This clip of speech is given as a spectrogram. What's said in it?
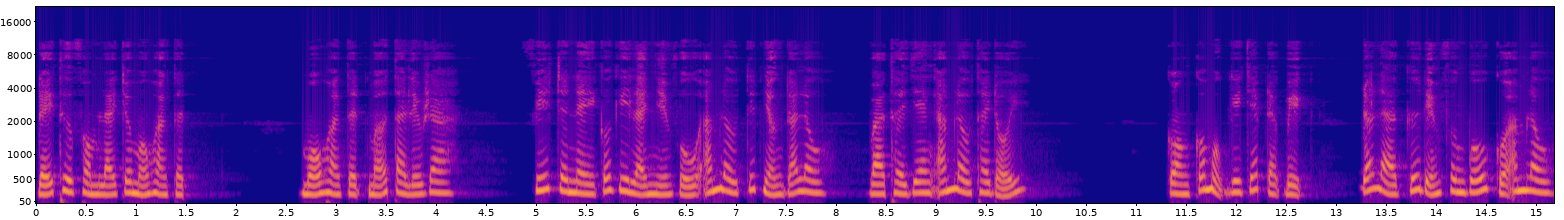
để thư phòng lại cho mộ hoàng tịch. Mộ hoàng tịch mở tài liệu ra. Phía trên này có ghi lại nhiệm vụ ám lâu tiếp nhận đã lâu và thời gian ám lâu thay đổi. Còn có một ghi chép đặc biệt, đó là cứ điểm phân bố của ám lâu.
